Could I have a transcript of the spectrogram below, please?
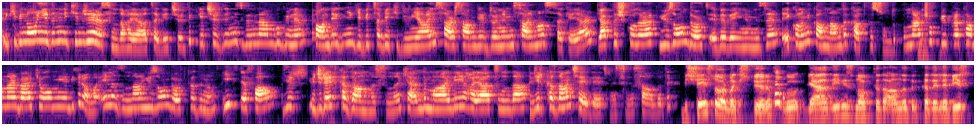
2017'nin ikinci yarısında hayata geçirdik. Geçirdiğimiz günden bugüne pandemi gibi tabii ki dünyayı sarsan bir dönemi saymazsak eğer yaklaşık olarak 114 ebeveynimize ekonomik anlamda katkı sunduk. Bunlar çok büyük rakamlar belki olmayabilir ama en azından 114 kadının ilk defa bir ücret kazanmasını, kendi mali hayatında bir kazanç elde etmesini sağladık. Bir şey sormak istiyorum. Tabii bu geldiğiniz noktada anladığım kadarıyla bir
